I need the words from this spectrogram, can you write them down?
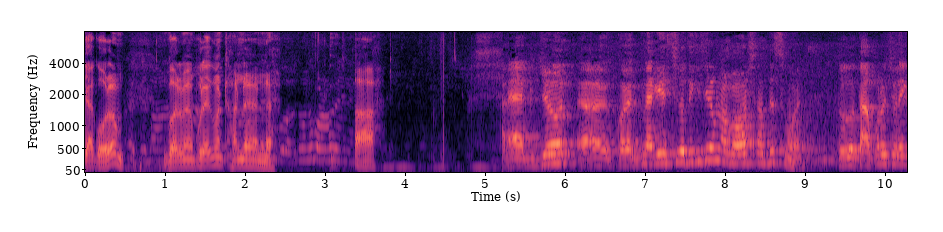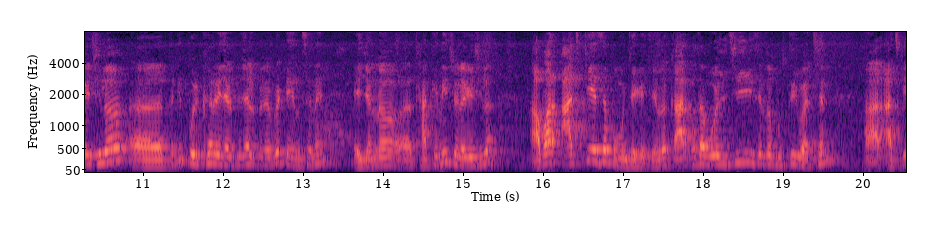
যা গরম গরমে পুরো একদম ঠান্ডা ঠান্ডা। হয়ে আহ। একজন কয়েকদিন আগে এসেছিল দেখেছিলাম না বাবার শ্রাদ্ধের সময়। তো তারপরে চলে গেছিল তো কি পরীক্ষার রেজাল্ট ফেজাল্ট বেরোবে টেনশনে এই জন্য থাকেনি চলে গেছিল। আবার আজকে এসে পৌঁছে গেছে। এবার কার কথা বলছি সেটা তো বুঝতেই পারছেন। আর আজকে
